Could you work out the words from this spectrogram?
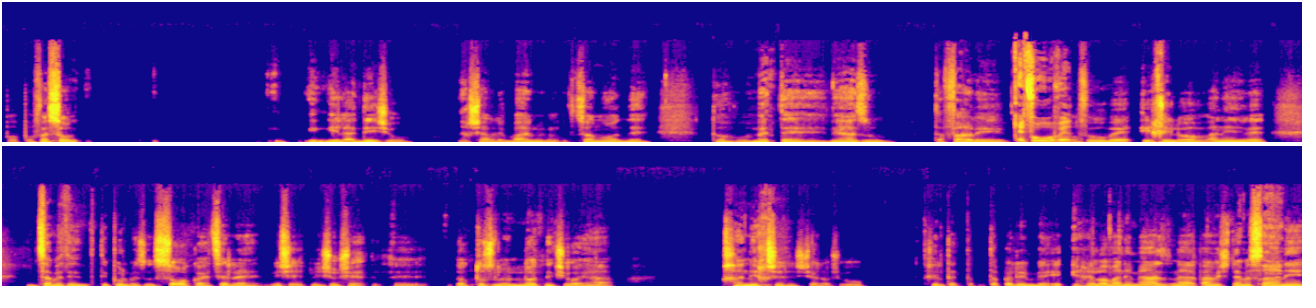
פרופסור גלעדי, שהוא נחשב לבעל מקצוע מאוד טוב, הוא באמת, מאז הוא תפר לי... איפה הוא עובד? איפה הוא באיכילוב, אני נמצא בטיפול בסורוקה אצל מישהו ש... דוקטור זלוטניק, שהוא היה חניך שלו, שהוא התחיל לטפל לי באיכילוב, ואני מאז, מ-2012, אני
